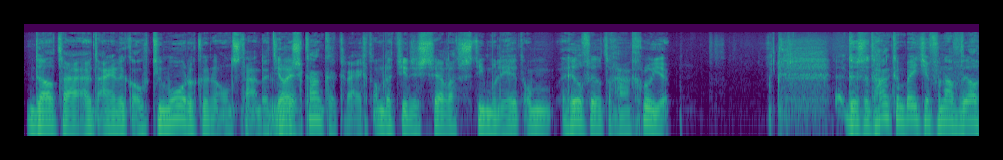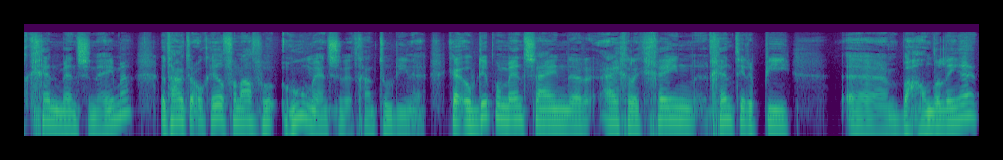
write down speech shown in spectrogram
dat daar uiteindelijk ook tumoren kunnen ontstaan. Dat je dus kanker krijgt, omdat je dus cellen stimuleert om heel veel te gaan groeien. Dus het hangt een beetje vanaf welk gen mensen nemen. Het hangt er ook heel vanaf hoe mensen het gaan toedienen. Kijk, op dit moment zijn er eigenlijk geen gentherapie. Uh, behandelingen,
